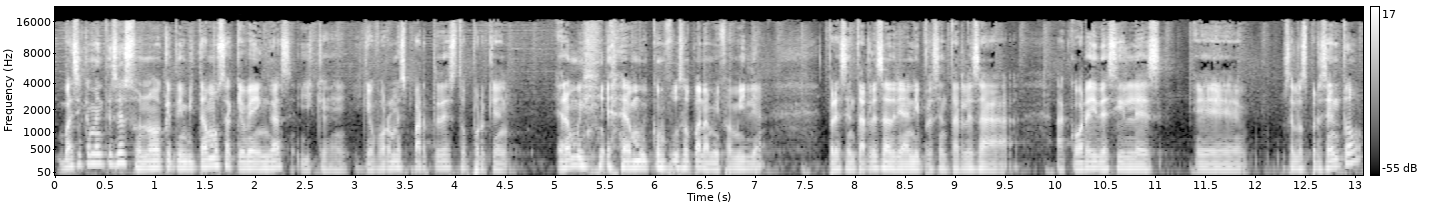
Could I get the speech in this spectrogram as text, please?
básicamente es eso, ¿no? Que te invitamos a que vengas y que, que formes parte de esto, porque era muy, era muy confuso para mi familia presentarles a Adrián y presentarles a, a y decirles, eh, se los presento.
